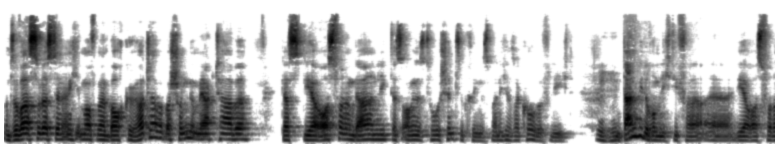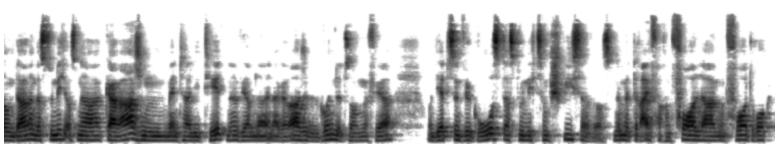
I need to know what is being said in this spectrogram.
Und so war es so, dass ich dann eigentlich immer auf meinen Bauch gehört habe, aber schon gemerkt habe, dass die Herausforderung darin liegt, das organisatorisch hinzukriegen, dass man nicht aus der Kurve fliegt. Mhm. Und dann wiederum liegt die, äh, die Herausforderung darin, dass du nicht aus einer Garagenmentalität, ne, wir haben da in einer Garage gegründet so ungefähr, und jetzt sind wir groß, dass du nicht zum Spießer wirst, ne, mit dreifachen Vorlagen und Vordruck.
